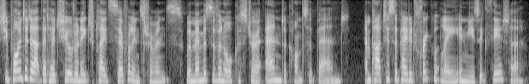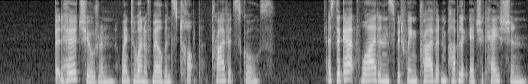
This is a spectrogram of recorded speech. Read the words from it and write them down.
She pointed out that her children each played several instruments, were members of an orchestra and a concert band, and participated frequently in music theatre. But her children went to one of Melbourne's top private schools. As the gap widens between private and public education,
